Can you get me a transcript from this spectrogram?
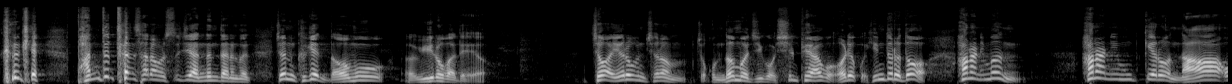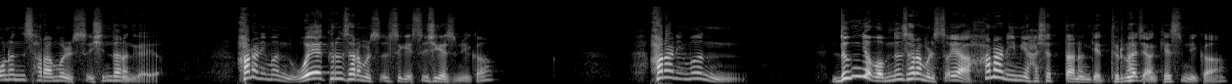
그렇게 반듯한 사람을 쓰지 않는다는 건 저는 그게 너무 위로가 돼요. 저와 여러분처럼 조금 넘어지고 실패하고 어렵고 힘들어도 하나님은 하나님께로 나아오는 사람을 쓰신다는 거예요. 하나님은 왜 그런 사람을 쓰시겠습니까? 하나님은 능력 없는 사람을 써야 하나님이 하셨다는 게 드러나지 않겠습니까?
